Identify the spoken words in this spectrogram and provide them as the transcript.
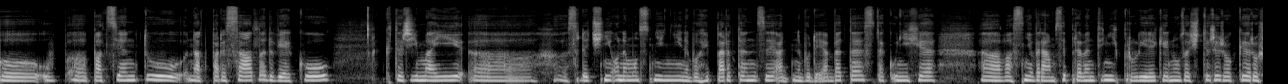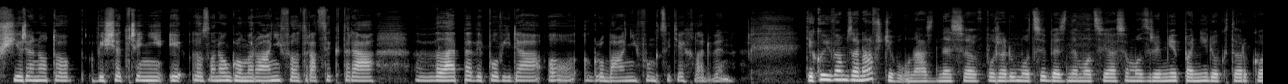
u, eh, pacientů nad 50 let věku, kteří mají uh, srdeční onemocnění nebo hypertenzi nebo diabetes, tak u nich je uh, vlastně v rámci preventivních prohlídek jednou za čtyři roky rozšířeno to vyšetření i zvanou glomerální filtraci, která lépe vypovídá o globální funkci těch ledvin. Děkuji vám za návštěvu u nás dnes v pořadu Moci bez nemoci a samozřejmě paní doktorko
